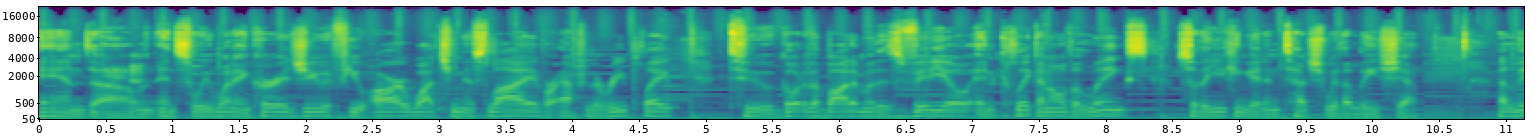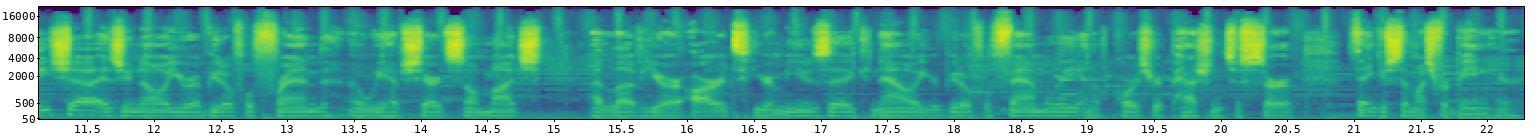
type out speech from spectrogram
And, um, and so we want to encourage you, if you are watching this live or after the replay, to go to the bottom of this video and click on all the links so that you can get in touch with Alicia. Alicia, as you know, you're a beautiful friend. Uh, we have shared so much. I love your art, your music, now your beautiful family, and of course, your passion to serve. Thank you so much for being here.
